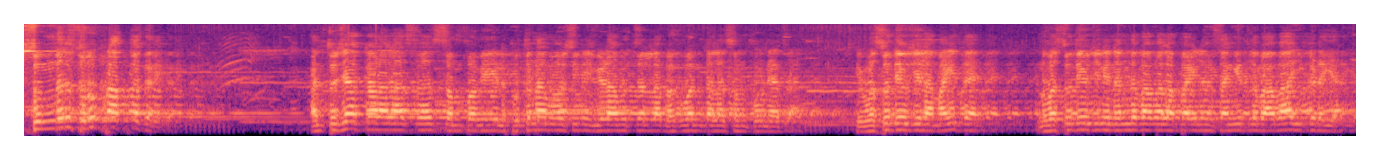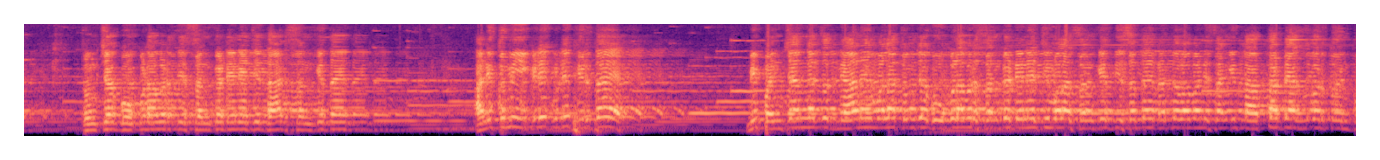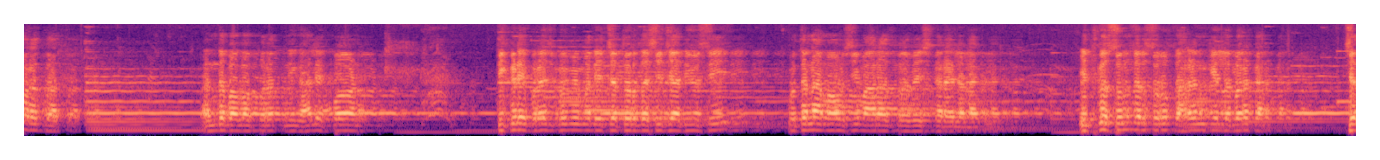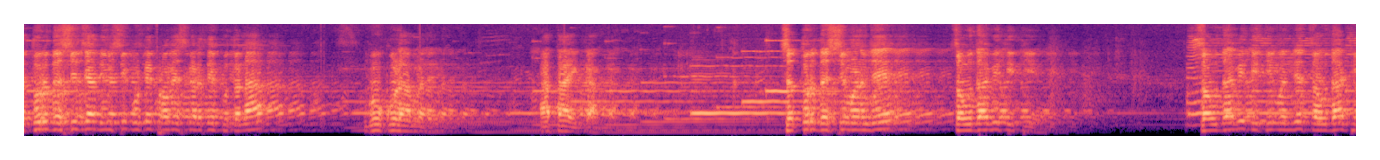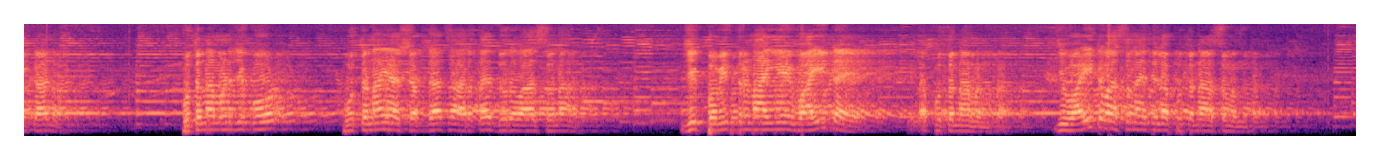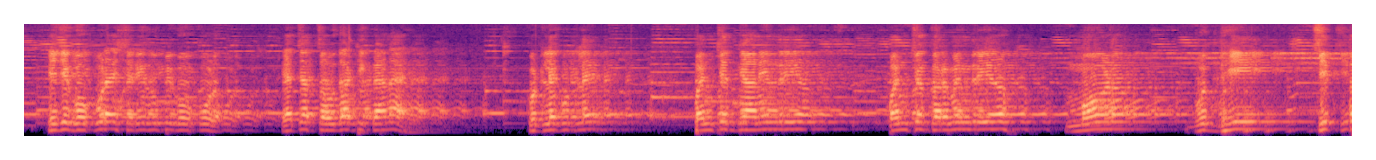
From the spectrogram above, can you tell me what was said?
सुंदर स्वरूप प्राप्त करेल आणि तुझ्या काळाला सहज संपवेल. पुतना मावशीने विळा उचलला भगवंताला संपवण्याचा. हे वसुदेवजीला माहीत आहे. आणि वसुदेवजीने नंदबाबाला पाहिलं आणि सांगितलं बाबा इकडे या. तुमच्या गोकुळावरती संकट येण्याचे दाट संकेत आहेत. आणि तुम्ही इकडे कुठे फिरताय? मी पंचांगाचं ज्ञान आहे. मला तुमच्या गोकुळावर संकट येण्याची मला संकेत दिसत आहे. नंदबाबाने सांगितलं आता टॅक्स भरतोय परत जातो नंदबाबा परत निघाले पण तिकडे ब्रजभूमीमध्ये चतुर्दशीच्या दिवशी पुतना मावशी महाराज प्रवेश करायला लागले. इतकं सुंदर स्वरूप धारण केलं बरं का. चतुर्दशीच्या दिवशी कुठे प्रवेश करते पुतना? गोकुळामध्ये. आता ऐका. चतुर्दशी म्हणजे चौदावी तिथी चौदावी तिथी म्हणजे चौदा ठिकाण. पुतना म्हणजे कोण? पुतना या शब्दाचा अर्थ आहे दुर्वासना. जी पवित्र नाहीये वाईट आहे त्याला पुतना म्हणतात. जी वाईट वासना आहे त्याला पुतना असं म्हणतात. हे जे गोकुळ आहे शरीररूपी गोकुळ याच्या चौदा ठिकाण आहे कुठले कुठले? पंच ज्ञानेंद्रिय पंच कर्मेंद्रिय मन बुद्धी चित्त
